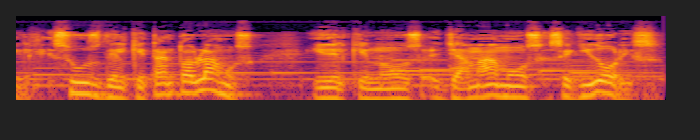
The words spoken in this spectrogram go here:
El Jesús del que tanto hablamos y del que nos llamamos seguidores.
